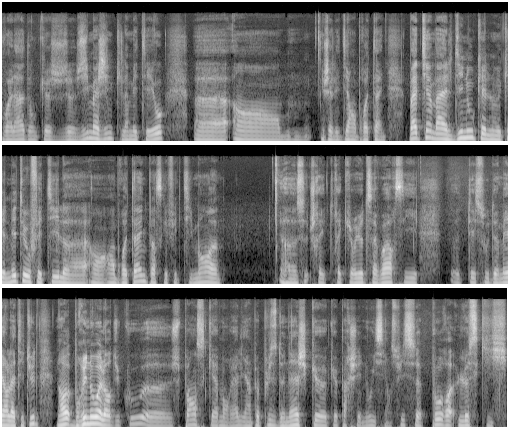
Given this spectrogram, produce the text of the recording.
Voilà, donc j'imagine que la météo euh, en, j'allais dire en Bretagne. Bah tiens Maël, dis-nous quelle, quelle météo fait-il euh, en, Bretagne? Parce qu'effectivement... Euh, je serais très curieux de savoir si euh, tu es sous de meilleures latitudes. Non, Bruno, alors du coup, euh, je pense qu'à Montréal, il y a un peu plus de neige que, par chez nous, ici en Suisse, pour le ski.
